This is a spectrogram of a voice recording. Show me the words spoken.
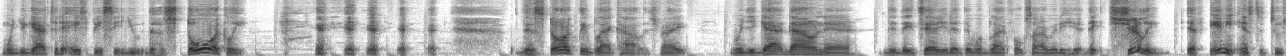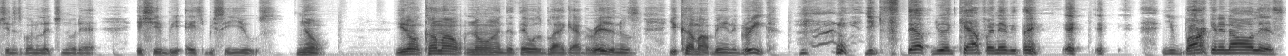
When you got to the HBCU, the historically, the historically black college, right? When you got down there, did they tell you that there were black folks already here? They surely if any institution is going to let you know that, it should be HBCUs. No. You don't come out knowing that there was black aboriginals. You come out being a Greek. you step, you a Kappa and everything. you barking and all this,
